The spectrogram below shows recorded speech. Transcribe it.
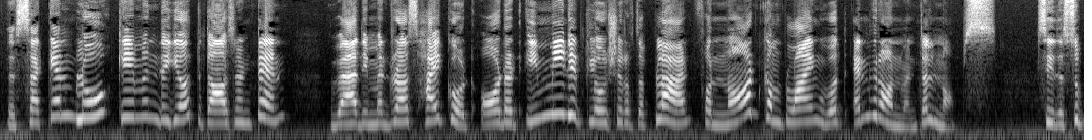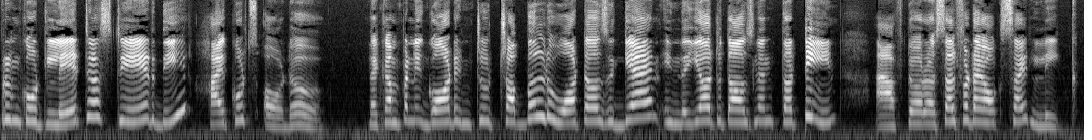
The second blow came in the year 2010 where the Madras High Court ordered immediate closure of the plant for not complying with environmental norms. See, the Supreme Court later stayed the High Court's order. The company got into troubled waters again in the year 2013 after a sulfur dioxide leak.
